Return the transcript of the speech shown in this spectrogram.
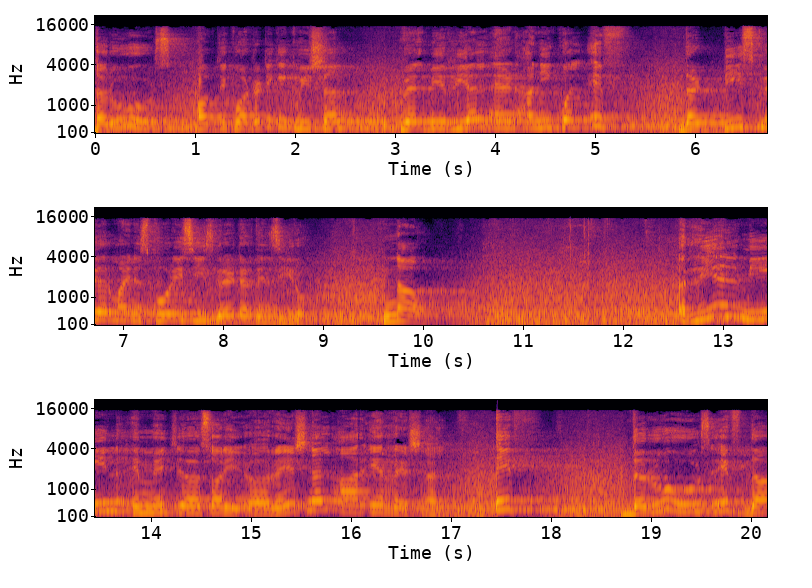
The roots of the quadratic equation will be real and unequal if the b square minus 4ac is greater than 0 now real mean image uh, sorry uh, rational or irrational? If the roots if the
